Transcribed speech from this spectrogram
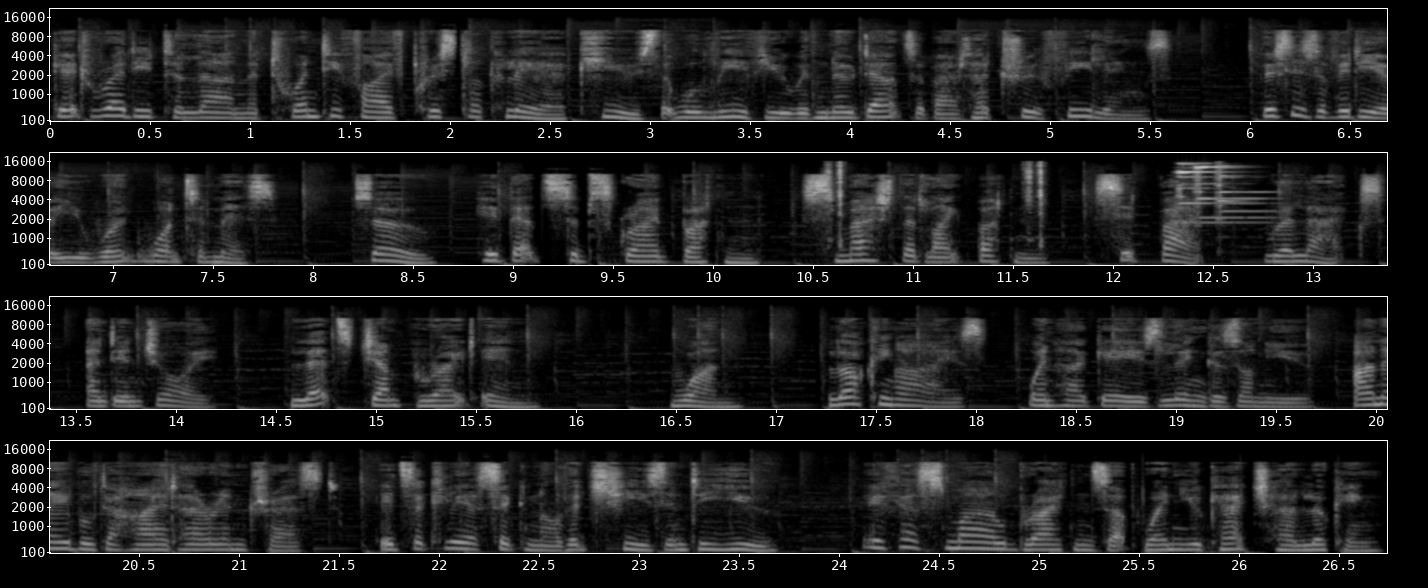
Get ready to learn the 25 crystal clear cues that will leave you with no doubts about her true feelings. This is a video you won't want to miss. So, hit that subscribe button, smash that like button, sit back, relax, and enjoy. Let's jump right in. 1. Locking eyes. When her gaze lingers on you, unable to hide her interest, it's a clear signal that she's into you. If her smile brightens up when you catch her looking,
